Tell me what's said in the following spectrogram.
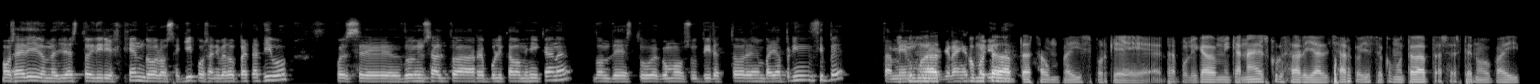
vamos a decir, donde ya estoy dirigiendo los equipos a nivel operativo, pues eh, doy un salto a República Dominicana, donde estuve como subdirector en Bahía Príncipe. También ¿Cómo, una gran ¿Cómo te adaptas a un país? Porque República Dominicana es cruzar ya el charco y esto, ¿cómo te adaptas a este nuevo país?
